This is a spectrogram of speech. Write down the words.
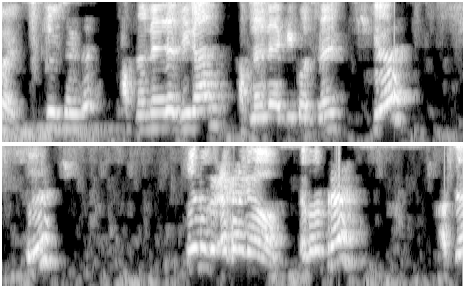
ভাই? কি হয়েছে? আপনার মেয়ে জিগান আপনার মেয়ে কি করছে? কিরে তুই তুই এখানে কেন? এত রাত্রে? আচ্ছা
